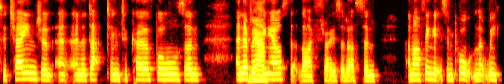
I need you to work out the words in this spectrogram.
to change and, and adapting to curveballs and and everything else that life throws at us. And and I think it's important that we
